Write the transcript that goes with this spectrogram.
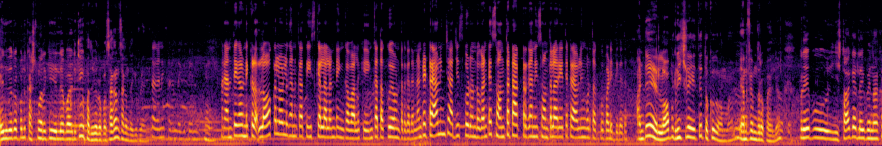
ఐదు వేల రూపాయలు కస్టమర్కి వెళ్ళేవాడికి పదివేల రూపాయలు సగం సగం తగ్గిపోయింది. మరి అంతేకాకుండా ఇక్కడ లోకల్ వాళ్ళు కనుక తీసుకెళ్ళాలంటే ఇంకా వాళ్ళకి ఇంకా తక్కువే ఉంటుంది కదండి. అంటే ట్రావెలింగ్ ఛార్జెస్ కూడా ఉండవు. అంటే సొంత ట్రాక్టర్ కానీ సొంత లారీ అయితే ట్రావెలింగ్ కూడా తక్కువ పడిద్ది కదా. అంటే లోపల రీచ్లో అయితే తక్కువగా అమ్మా. ఎనభై ఎనిమిది రూపాయలు. రేపు ఈ స్టాక్ యాడ్లు అయిపోయినాక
